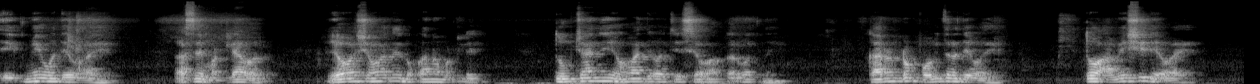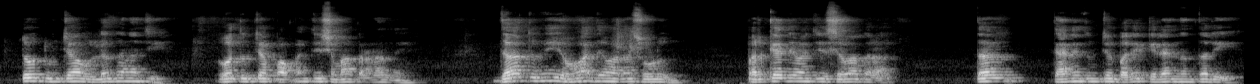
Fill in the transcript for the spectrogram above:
एकमेव देव आहे असे म्हटल्यावर यहोशिवाने लोकांना म्हटले तुमच्याने यहोवा देवाची सेवा करवत नाही कारण तो पवित्र देव आहे. तो आवेशी देव आहे. तो तुमच्या उल्लंघनाची व तुमच्या पापांची क्षमा करणार नाही. जर तुम्ही यहोवा देवाला सोडून परक्या देवाची सेवा कराल तर त्याने तुमचे बरे केल्यानंतरही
